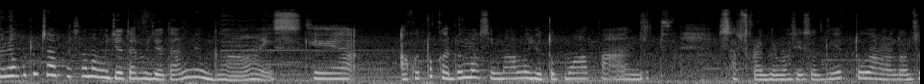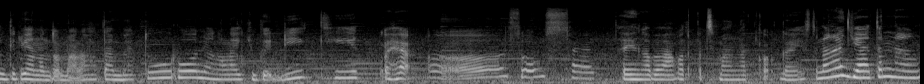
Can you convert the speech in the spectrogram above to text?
cuman aku tuh capek sama hujatan-hujatannya guys. Kayak aku tuh kadang masih malu YouTube mau apa anjir subscriber masih segitu yang nonton segitu yang nonton malah tambah turun yang like juga dikit. Kayak uh, so sad. Tapi nggak apa-apa aku tetap semangat kok guys. Tenang aja tenang.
